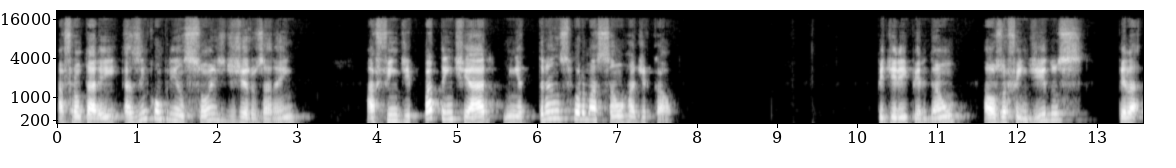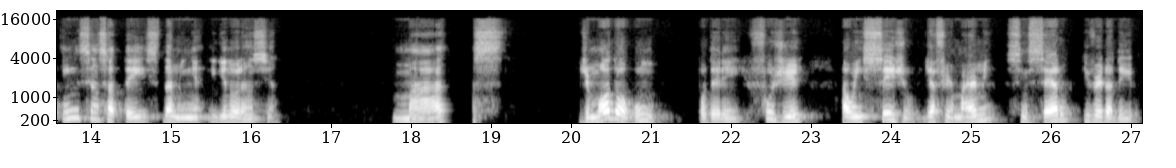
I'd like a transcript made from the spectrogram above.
Afrontarei as incompreensões de Jerusalém a fim de patentear minha transformação radical. Pedirei perdão aos ofendidos pela insensatez da minha ignorância. Mas de modo algum poderei fugir ao ensejo de afirmar-me sincero e verdadeiro.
